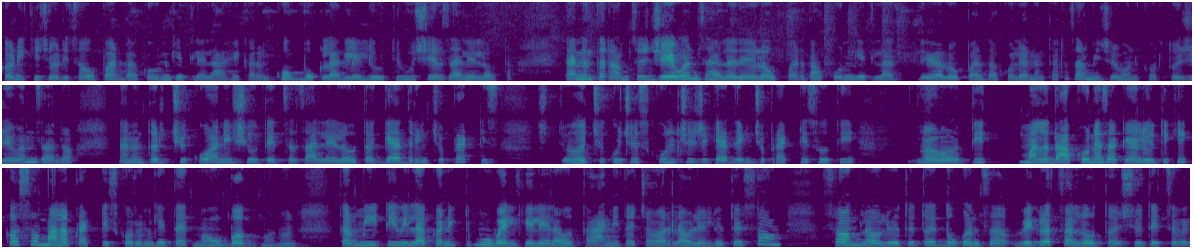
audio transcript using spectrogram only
कडी खिचडीचा उपार दाखवून घेतलेला आहे. कारण खूप भूक लागलेली होती. उशीर झालेला होता. त्यानंतर आमचं जेवण झालं. देवाला उपार दाखवून घेतला. देवाला उपार दाखवल्यानंतरच आम्ही जेवण करतो. जेवण झालं. त्यानंतर चिकू आणि शिवतेचं चाललेलं होतं गॅदरिंगची प्रॅक्टिस चिकूची स्कूलची जी गॅदरिंगची प्रॅक्टिस होती ती मला दाखवण्यासाठी आली होती की कसं मला प्रॅक्टिस करून घेत आहेत माऊ बघ म्हणून. तर मी टी व्हीला कनेक्ट मोबाईल केलेला होता आणि त्याच्यावर लावलेले होते सॉन्ग सॉन्ग लावले होते. तर दोघांचं वेगळंच चाललं होतं. शिवतेचं वेग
